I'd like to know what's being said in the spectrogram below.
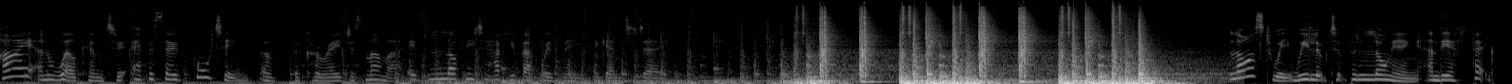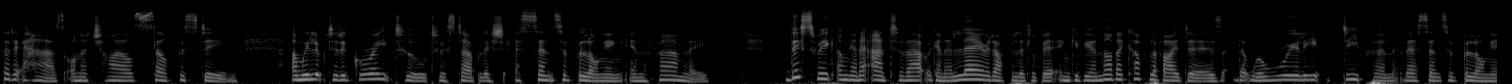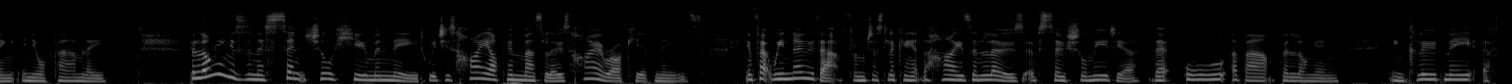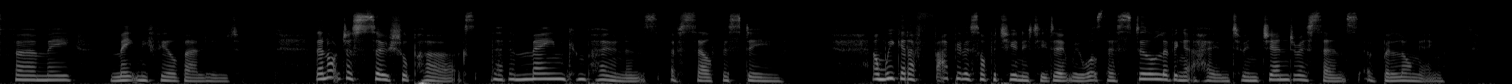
Hi, and welcome to episode 14 of The Courageous Mama. It's lovely to have you back with me again today. Last week, we looked at belonging and the effect that it has on a child's self esteem, and we looked at a great tool to establish a sense of belonging in the family. This week, I'm going to add to that. We're going to layer it up a little bit and give you another couple of ideas that will really deepen their sense of belonging in your family. Belonging is an essential human need, which is high up in Maslow's hierarchy of needs. In fact, we know that from just looking at the highs and lows of social media. They're all about belonging. Include me, affirm me, make me feel valued. They're not just social perks, they're the main components of self esteem. And we get a fabulous opportunity, don't we, whilst they're still living at home, to engender a sense of belonging.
